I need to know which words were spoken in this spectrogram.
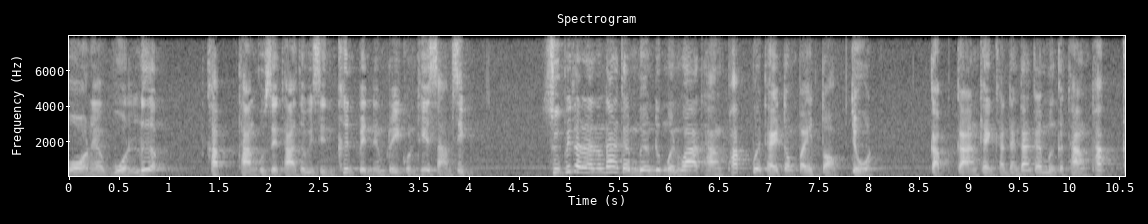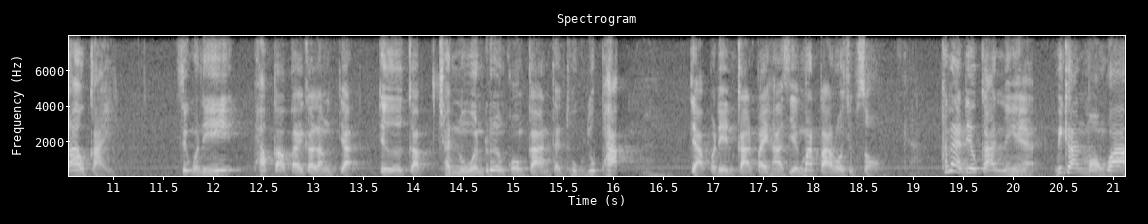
วเนี่ยโหวตเลือกครับทางคุณเศรษฐาทวีสินขึ้นเป็นนายกรัฐมนตรีคนที่ 30 สุดพิจารณาทางด้านการเมืองดูเหมือนว่าทางพรรคเพื่อไทยต้องไปตอบโจทย์ กับการแข่งขันทางด้านการเมืองกับทางพรรคก้าวไกลซึ่งวันนี้พรรคก้าวไกลกำลังจะเจอกับชนวนเรื่องของการถูกยุบพักจากประเด็นการไปหาเสียงมาตรา 112 ขณะเดียวกันเนี่ยมีการมองว่า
